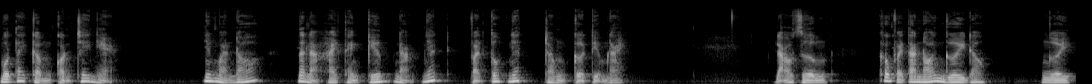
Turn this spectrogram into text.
một tay cầm còn chê nhẹ. Nhưng mà nó, nó là hai thanh kiếm nặng nhất và tốt nhất trong cửa tiệm này. Lão Dương, không phải ta nói ngươi đâu. Ngươi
